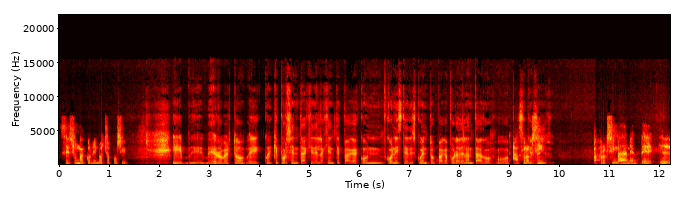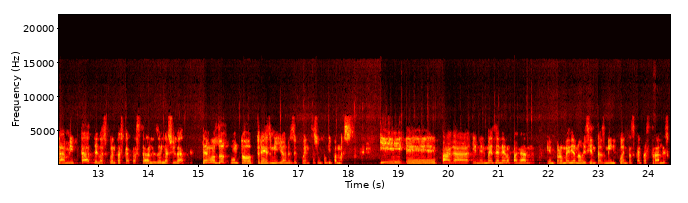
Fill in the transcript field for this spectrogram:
se suma con el 8%. Eh, eh, Roberto, eh, ¿qué porcentaje de la gente paga con, con este descuento? ¿Paga por adelantado o a Aproximadamente la mitad de las cuentas catastrales de la ciudad, tenemos 2.3 millones de cuentas, un poquito más. Y eh, paga, en el mes de enero pagan en promedio 900 mil cuentas catastrales,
